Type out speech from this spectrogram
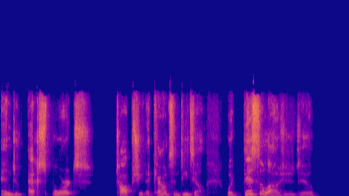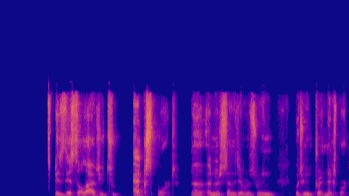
and do export top sheet accounts in detail. What this allows you to do is this allows you to export. Now, understand the difference between, between print and export.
